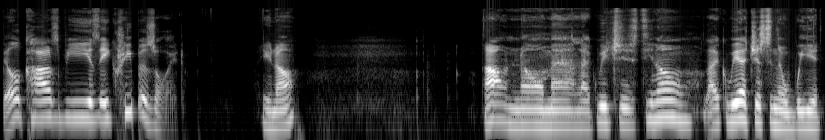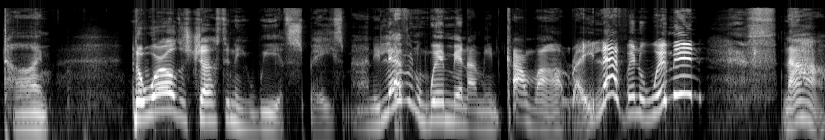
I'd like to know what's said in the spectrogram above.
Bill Cosby is a creepazoid. You know? I don't know, man. Like we just, you know, like we are just in a weird time. The world is just in a weird space, man. 11 women, I mean, come on, right? 11 women? Nah,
